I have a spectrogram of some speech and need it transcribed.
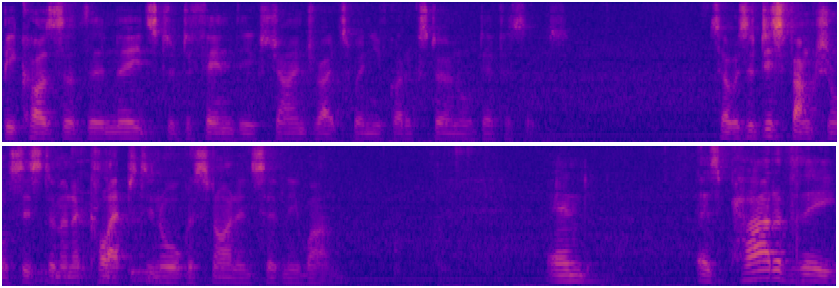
because of the needs to defend the exchange rates when you've got external deficits. So it was a dysfunctional system and it collapsed in August 1971. And as part of the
